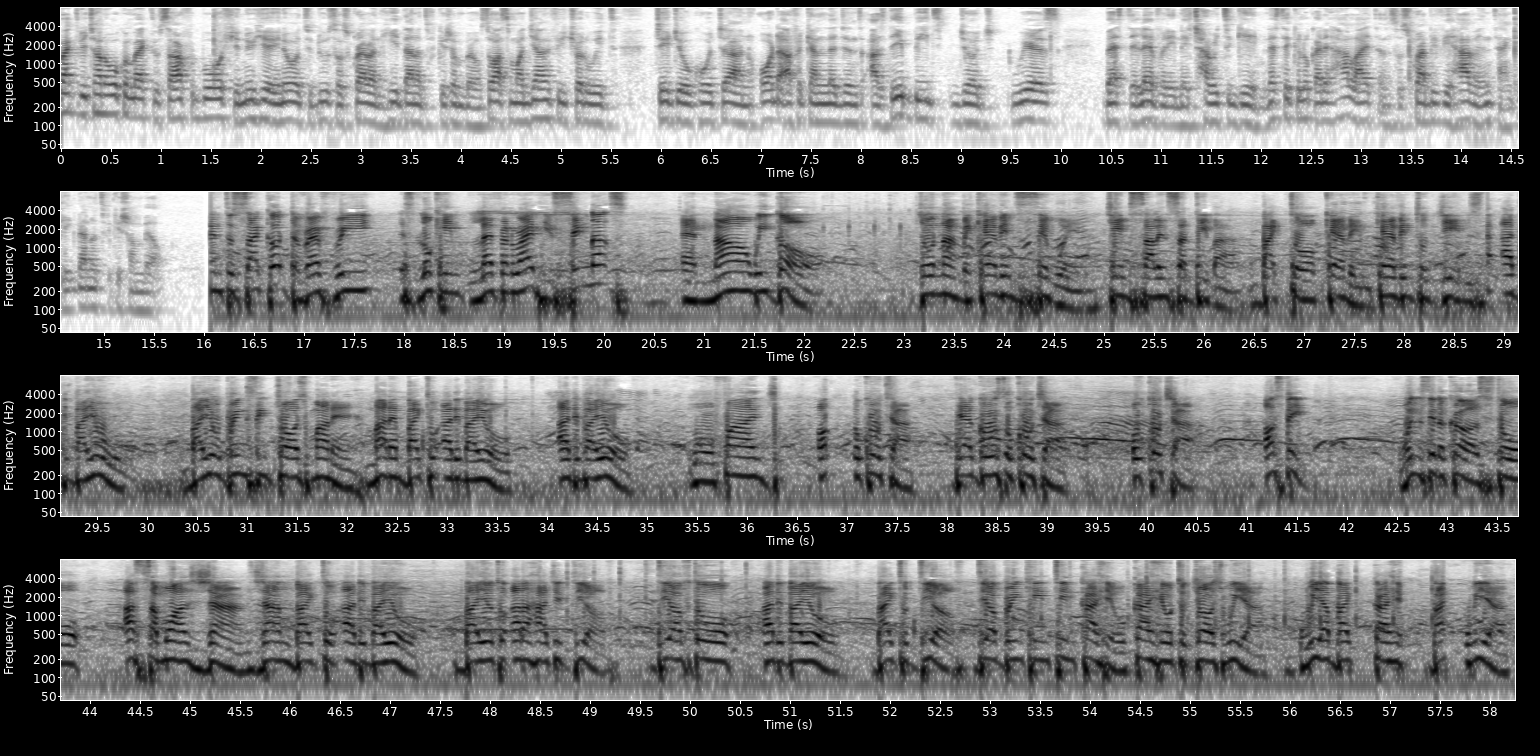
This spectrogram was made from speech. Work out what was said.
back to the channel. Welcome back to Star Football. If you're new here, you know what to do. Subscribe and hit that notification bell. So, Asamoah Gyan featured with JJ Okocha and other African legends as they beat George Weah's best 11 in a charity game. Let's take a look at the highlights and subscribe if you haven't and click that notification bell. And to cycle, the referee is looking left and right. He signals, and now we go. Joe Nagbe, Kevin Sebwe, James Salin Sadiba, back to Kevin, Kevin to James. Adebayor, Bayo brings in George Mane, Mane back to Adebayor. Adebayor will find Okocha. There goes Okocha. Okocha, Austin wings it across to Asamoah Gyan. Gyan back to Adebayor. Bayo to Alhaji Diop. Diop to Adebayor. Back to Diop. Diop bringing Tim Cahill. Cahill to George Weah. Weah back Cahill. Back Weah.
